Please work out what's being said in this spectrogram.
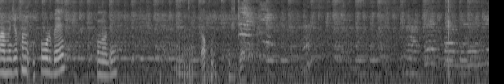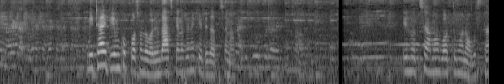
মামি যখন পড়বে কোনো দিন তখন ভিডিও মিঠাই ডিম খুব পছন্দ করে, কিন্তু আজ কেন জানি কেটে যাচ্ছে না। এই হচ্ছে আমার বর্তমান অবস্থা।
